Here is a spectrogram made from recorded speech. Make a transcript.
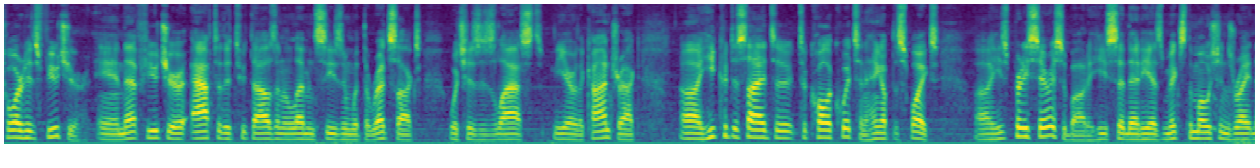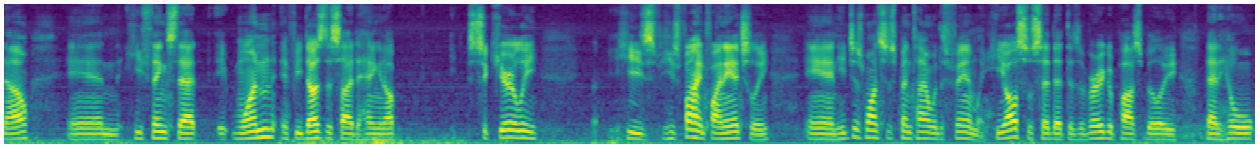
toward his future, and that future after the 2011 season with the Red Sox, which is his last year of the contract, uh, he could decide to, to call it quits and hang up the spikes. Uh, he's pretty serious about it. He said that he has mixed emotions right now, and he thinks that it, one, if he does decide to hang it up, securely, he's he's fine financially, and he just wants to spend time with his family. He also said that there's a very good possibility that he'll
